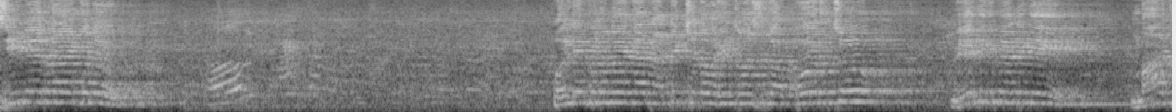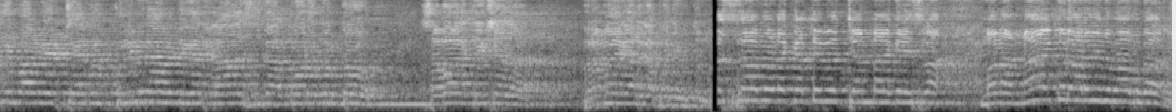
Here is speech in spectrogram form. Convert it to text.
సీనియర్ నాయకులు కొల్లి బ్రహ్మయ్య గారిని అధ్యక్షత వహించవలసిగా కోరుచు వేదిక మీదకి మాజీ మార్కెట్ చైర్మన్ పులిమిరారెడ్డి గారిని రావాల్సిందిగా కోరుకుంటూ బ్రహ్మయ్య గారికి కట్టె మీద జెండా గేసిన మన నాయకుడు అరవింద్ బాబు గారు.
